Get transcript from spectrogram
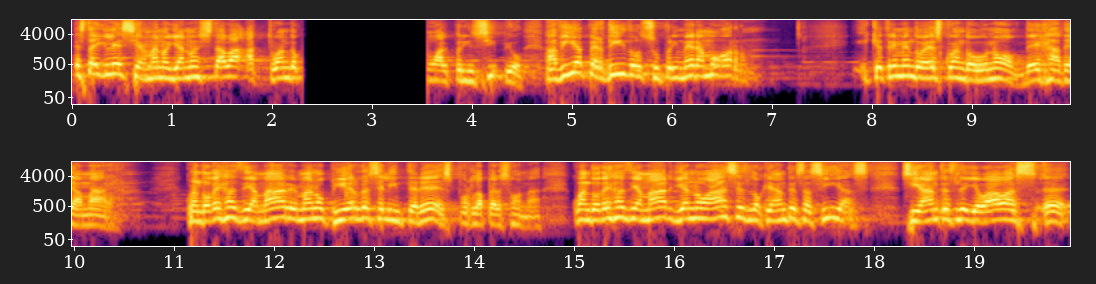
Esta iglesia, hermano, ya no estaba actuando como al principio. Había perdido su primer amor. Y qué tremendo es cuando uno deja de amar. Cuando dejas de amar, hermano, pierdes el interés por la persona. Cuando dejas de amar, ya no haces lo que antes hacías. Si antes le llevabas, eh,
